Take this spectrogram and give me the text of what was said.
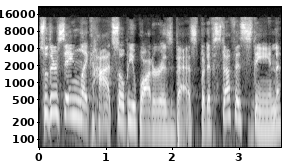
So they're saying like hot soapy water is best, but if stuff is stained,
